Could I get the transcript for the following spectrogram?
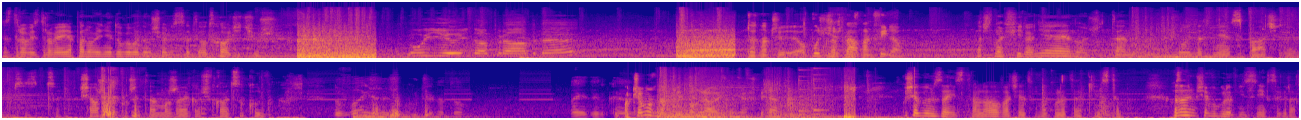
Zdrowie, zdrowie. Ja panowie niedługo będę musiał niestety odchodzić już. Ojej, naprawdę? To znaczy, opuścisz nas na chwilę. Znaczy na chwilę, nie no już ten... Pójdę, nie wiem, spać, nie wiem, co, co, książkę poczytam, może jakąś w końcu, kurwa. No wajże już kurczę na to... Na jedynkę. A czemu z nami nie pograłeś chociaż chwilę? Musiałbym zainstalować, ja to w ogóle tak jestem. Poza tym się w ogóle w nic nie chce grać.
